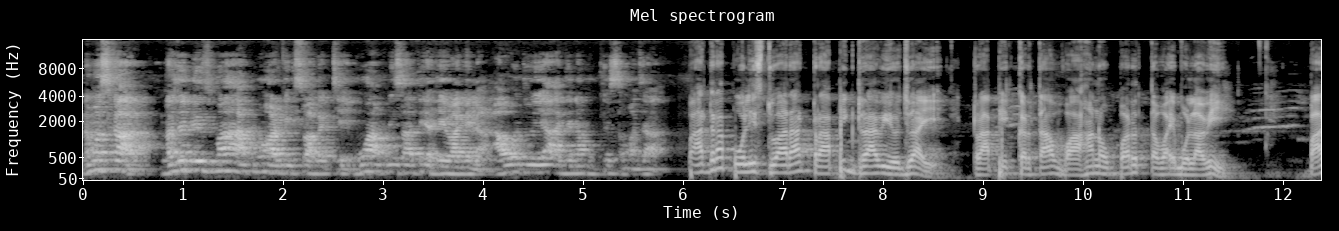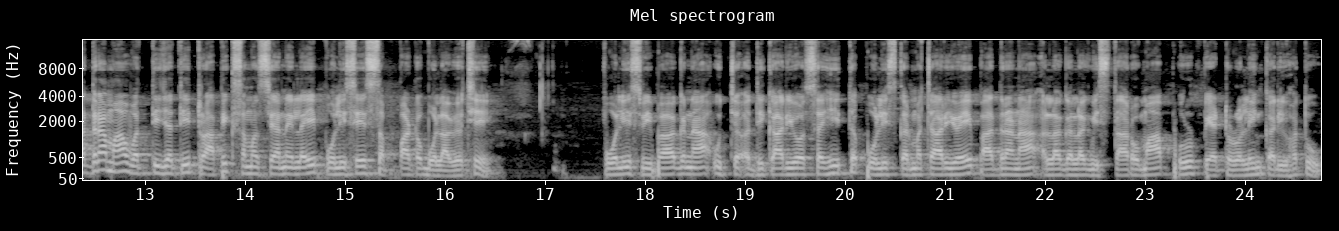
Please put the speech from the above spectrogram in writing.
નમસ્કાર. નજર ન્યૂઝમાં આપનું હાર્દિક સ્વાગત છે. હું આપની સાથે અજય વાઘેલા. આવો જોઈએ આજના મુખ્ય સમાચાર. પાદરા પોલીસ દ્વારા ટ્રાફિક ડ્રાઈવ યોજાઈ. ટ્રાફિક કરતા વાહનો પર તવાઈ બોલાવી. પાદરામાં વધતી જતી ટ્રાફિક સમસ્યાને લઈ પોલીસે સપાટો બોલાવ્યો છે. પોલીસ વિભાગના ઉચ્ચ અધિકારીઓ સહિત પોલીસ કર્મચારીઓએ પાદરાના અલગ અલગ વિસ્તારોમાં ફૂલ પેટ્રોલિંગ કર્યું હતું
